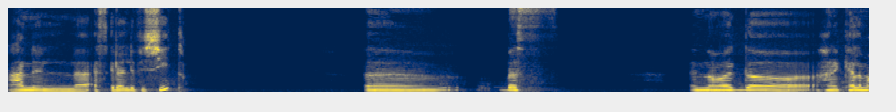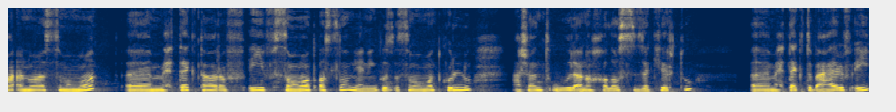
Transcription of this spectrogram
عن الأسئلة اللي في الشيت. بس النهاردة هنتكلم عن أنواع الصمامات. آه، محتاج تعرف إيه في الصمامات أصلا يعني جزء الصمامات كله عشان تقول أنا خلاص ذاكرته. آه، محتاج تبقى عارف إيه.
